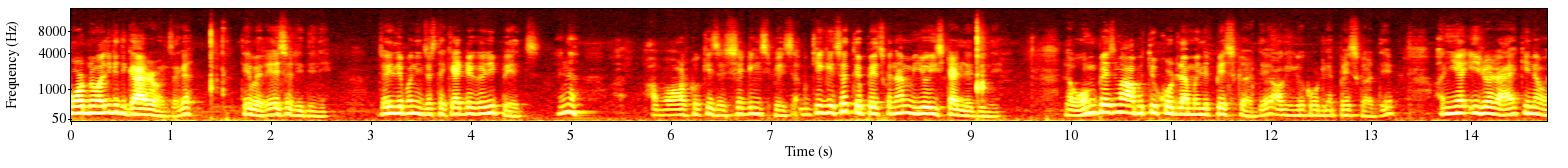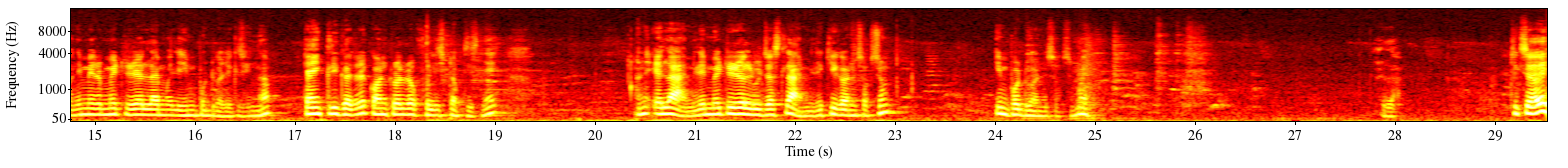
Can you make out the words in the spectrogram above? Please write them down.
पढ्नु अलिकति गाह्रो हुन्छ क्या। त्यही भएर यसरी दिने। जहिले पनि जस्तै क्याटेगोरी पेज होइन? अब अर्को के छ? सेटिङ्स पेज अब के के छ? त्यो पेजको नाम यो स्टाइलले दिने। ल होम पेजमा अब त्यो कोडलाई मैले पेस्ट गरिदिएँ अघिको कोडलाई पेस्ट गरिदिएँ अनि यहाँ इरर आयो किनभने मेरो मेटेरियललाई मैले इम्पोर्ट गरेको छुइनँ। त्यहीँ क्लिक गरेर कन्ट्रोल र फुल स्टप थिच्ने। अनि यसलाई हामीले मेटेरियल जसलाई हामीले के गर्न सक्छौँ? इम्पोर्ट गर्न सक्छौँ है ल ठिक छ है?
